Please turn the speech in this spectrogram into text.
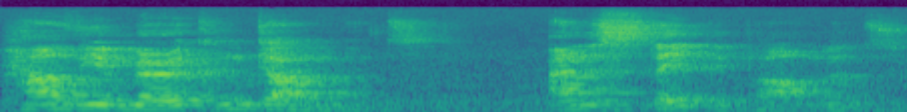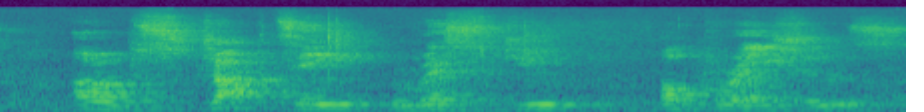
how the American government and the State Department are obstructing rescue operations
